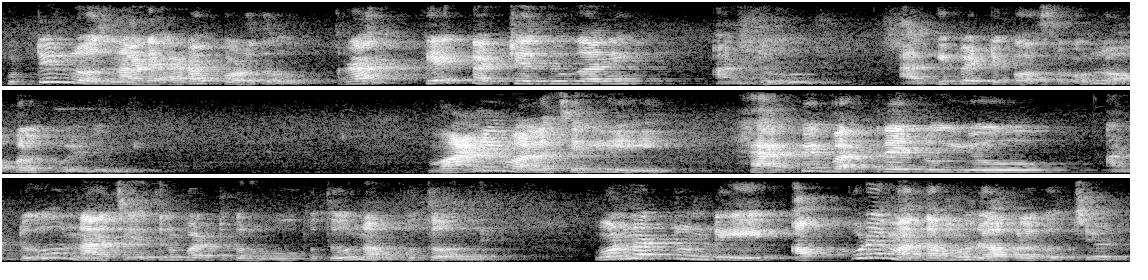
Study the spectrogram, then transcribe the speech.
పుట్టినరోజు నాడు ఏడవకూడదు. రా కేక్ కట్ చేద్దు కానీ అంటూ అగ్గిపెట్టె కోసం లోపలికి వెళ్ళింది. వాణి వాళ్ళ చెల్లి హ్యాపీ బర్త్డే టు యూ అంటూ నా చేతులు పట్టుకుని ఊపుతూ నవ్వుతోంది. ఉన్నట్టుండి అప్పుడే మా తమ్ముడు లోపలికి వచ్చాడు.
